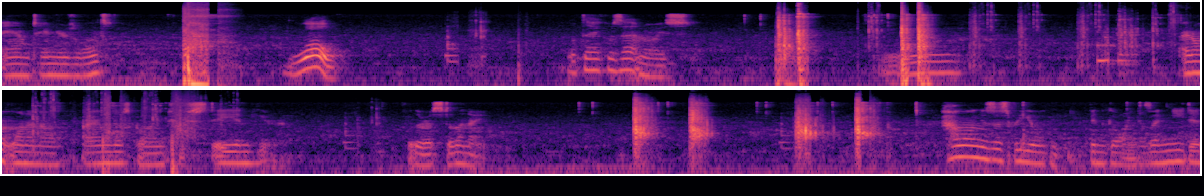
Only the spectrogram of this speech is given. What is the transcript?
am 10 years old. Whoa! What the heck was that noise? I don't want to know. I'm just going to stay in here for the rest of the night. How long has this video been going? Because I need to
